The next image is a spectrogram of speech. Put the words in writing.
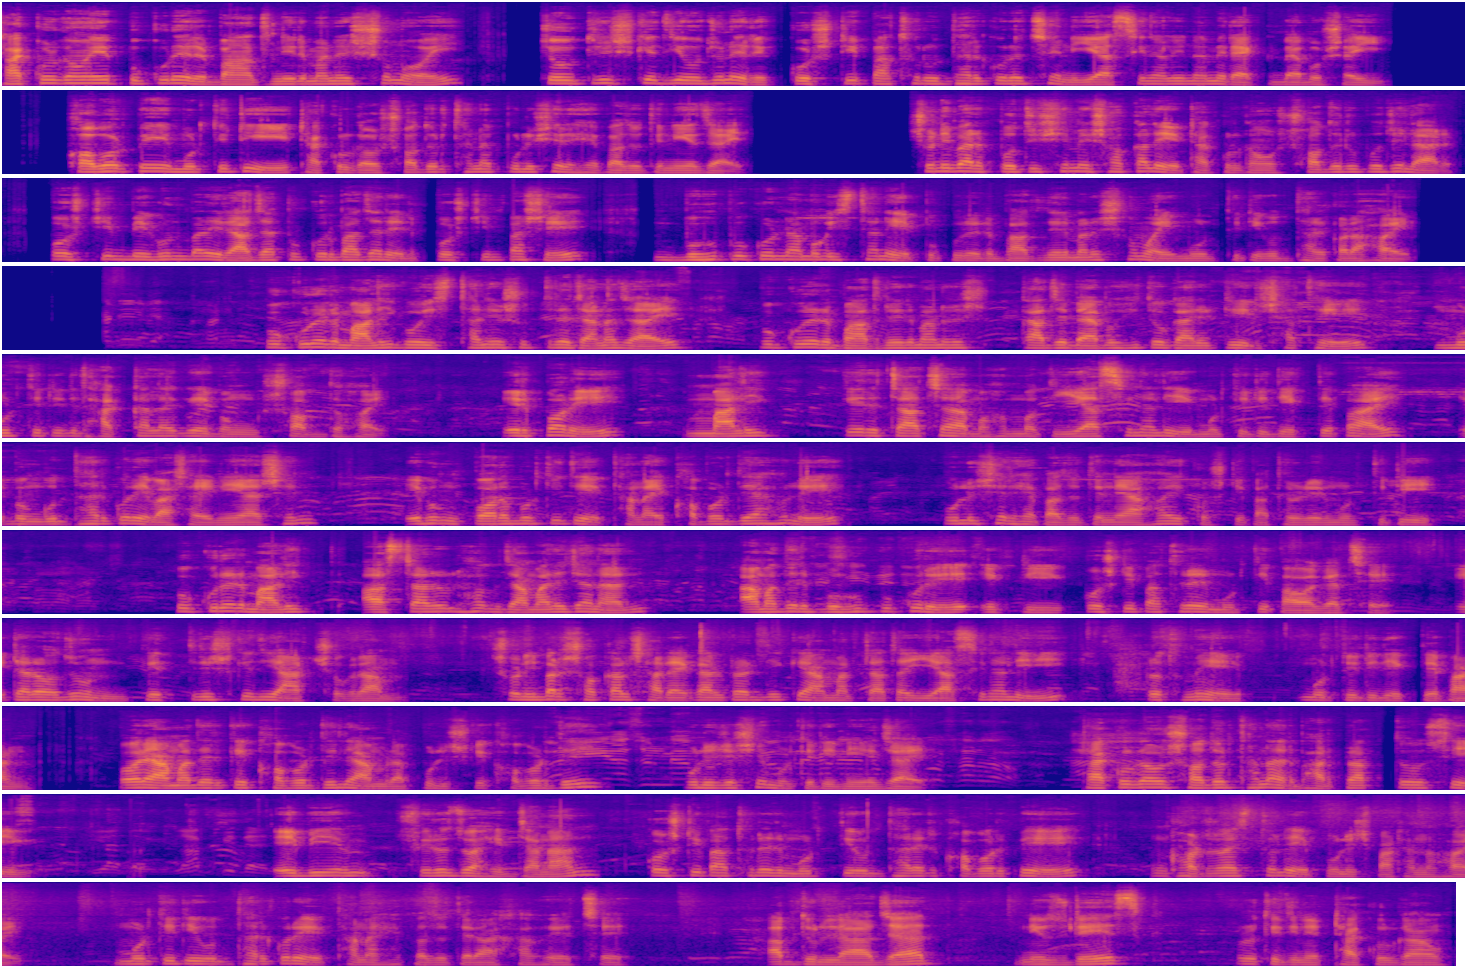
ঠাকুরগাঁওয়ে পুকুরের বাঁধ নির্মাণের সময় চৌত্রিশ কেজি ওজনের কোষ্টি পাথর উদ্ধার করেছেন ইয়াসিন আলী নামের এক ব্যবসায়ী। খবর পেয়ে মূর্তিটি ঠাকুরগাঁও সদর থানা পুলিশের হেফাজতে নিয়ে যায়। শনিবার পঁচিশে মে সকালে ঠাকুরগাঁও সদর উপজেলার পশ্চিম বেগুনবাড়ি রাজাপুকুর বাজারের পশ্চিম পাশে বহুপুকুর নামক স্থানে পুকুরের বাঁধ নির্মাণের সময় মূর্তিটি উদ্ধার করা হয়। পুকুরের মালিক ও স্থানীয় সূত্রে জানা যায়, পুকুরের বাঁধ নির্মাণের কাজে ব্যবহৃত গাড়িটির সাথে মূর্তিটির ধাক্কা লাগে এবং শব্দ হয়। এরপরে মালিকের চাচা মোহাম্মদ ইয়াসিন আলী মূর্তিটি দেখতে পায় এবং উদ্ধার করে বাসায় নিয়ে আসেন এবং পরবর্তীতে থানায় খবর দেয়া হলে পুলিশের হেফাজতে নেওয়া হয় কোষ্টি পাথরের মূর্তিটি। পুকুরের মালিক আস্তারুল হক জামালি জানান, আমাদের বহু পুকুরে একটি কোষ্টি পাথরের মূর্তি পাওয়া গেছে। এটার ওজন তেত্রিশ কেজি আটশো গ্রাম। শনিবার সকাল সাড়ে এগারোটার দিকে আমার চাচা ইয়াসিন আলী প্রথমে মূর্তিটি দেখতে পান। পরে আমাদেরকে খবর দিলে আমরা পুলিশকে খবর দিই, পুলিশ এসে মূর্তিটি নিয়ে যায়। ঠাকুরগাঁও সদর থানার ভারপ্রাপ্ত OC A B M Firoz Wahid জানান কোষ্টি পাথরের মূর্তি উদ্ধারের খবর পেয়ে ঘটনাস্থলে পুলিশ পাঠানো হয়। মূর্তিটি উদ্ধার করে থানা হেফাজতে রাখা হয়েছে। আবদুল্লাহ আজাদ, নিউজ ডেস্ক, প্রতিদিনের ঠাকুরগাঁও।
